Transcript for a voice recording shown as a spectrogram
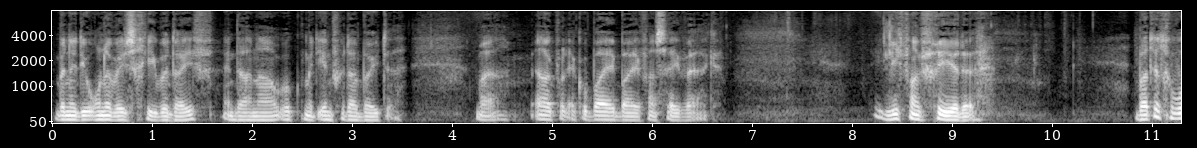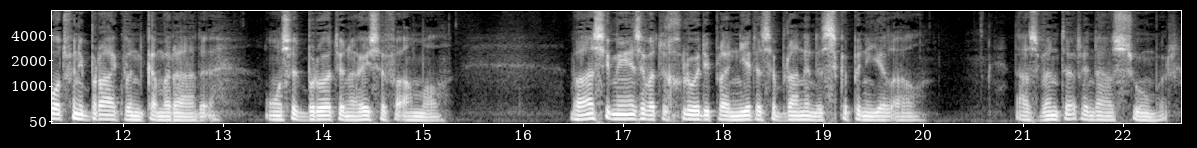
binne die onderwysgebedryf en daarna ook met een voet daar buite. Maar in elk geval ek op baie baie van sy werk. Lief van vrede. Wat het geword van die braakwind kamerade? Ons het brood en huise vir almal. Waar is die mense wat glo die planeet is 'n brandende skip in die heelal? Daar's winter en daar's somer.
